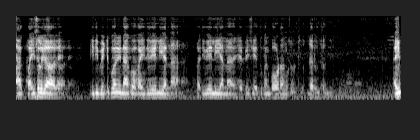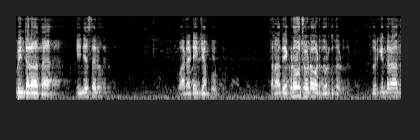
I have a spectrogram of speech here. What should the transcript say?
నాకు పైసలు కావాలి ఇది పెట్టుకొని నాకు ఒక ఐదు వేలు అన్న పదివేలు అన్న అని చెప్పేసి ఎత్తుకొని పోవడం జరుగుతుంది. అయిపోయిన తర్వాత ఏం చేస్తారు? వాడు అటే జంపు. తర్వాత ఎక్కడో చోట వాడు దొరుకుతాడు. దొరికిన తర్వాత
